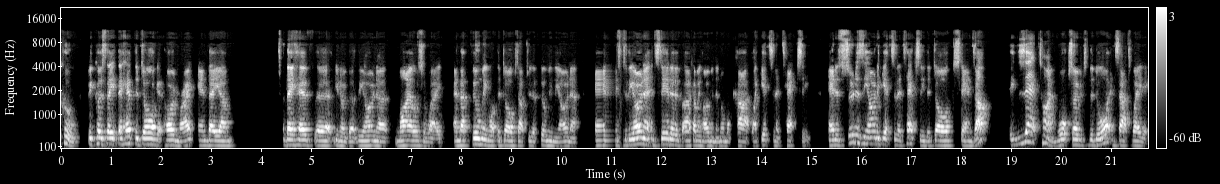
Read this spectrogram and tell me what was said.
cool because they, they have the dog at home, right? And they, um, they have, uh, you know, the, the owner miles away and they're filming what the dog's up to. They're filming the owner. And so the owner, instead of uh, coming home in the normal cart, like gets in a taxi. And as soon as the owner gets in a taxi, the dog stands up, exact time, walks over to the door and starts waiting.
